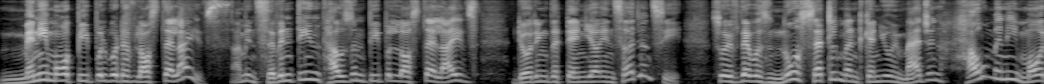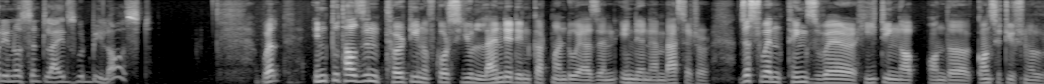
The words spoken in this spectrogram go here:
Many more people would have lost their lives. I mean, 17,000 people lost their lives during the 10 year insurgency. So, if there was no settlement, can you imagine how many more innocent lives would be lost? Well, In 2013, of course, you landed in Kathmandu as an Indian ambassador. Just when things were heating up on the constitutional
